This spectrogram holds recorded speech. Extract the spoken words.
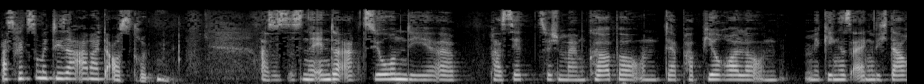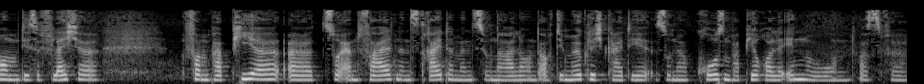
Was willst du mit dieser Arbeit ausdrücken? Also es ist eine Interaktion, die äh, passiert zwischen meinem Körper und der Papierrolle und mir ging es eigentlich darum, diese Fläche von Papier äh, zu entfalten ins Dreidimensionale und auch die Möglichkeit, die so einer großen Papierrolle innewohnt. Was für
